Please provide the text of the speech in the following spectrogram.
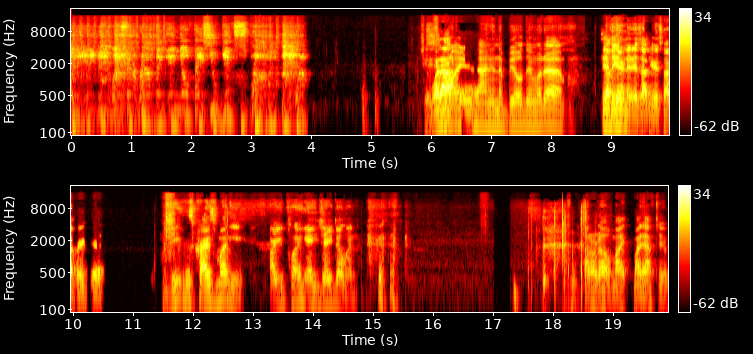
with an itty bitty waist and a round thing in your face, you get sprung. JC What up? Money Design in the building. What up? See how the internet is out here. It's not very good. Jesus Christ, money. Are you playing AJ Dillon? I don't know. Might might have to.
